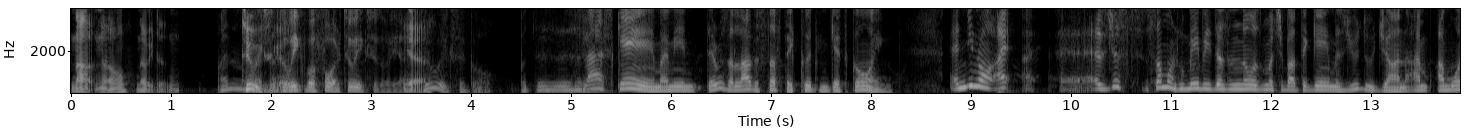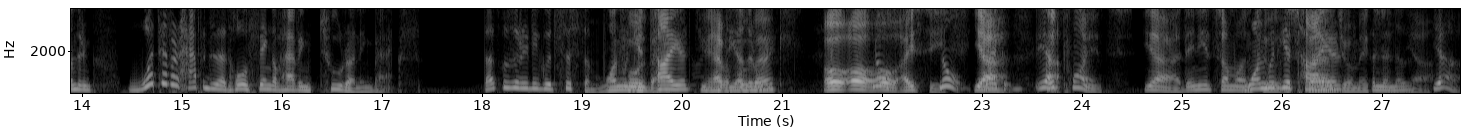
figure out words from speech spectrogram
not no no he didn't. I don't Two know, weeks The- ago. The week before, two weeks ago. Yeah. Yeah. two weeks ago. But this, this last game, I mean, there was a lot of stuff they couldn't get going. And you know, I, I as just someone who maybe doesn't know as much about the game as you do, John, I'm I'm wondering whatever happened to that whole thing of having two running backs. That was a really good system. One would get tired, you, You have a the other way. fullback. Oh, oh, No, oh! I see. no, yeah, yeah. Good point. Yeah, they need someone. One to would get tired, Joe and Mixon. then yeah. yeah.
